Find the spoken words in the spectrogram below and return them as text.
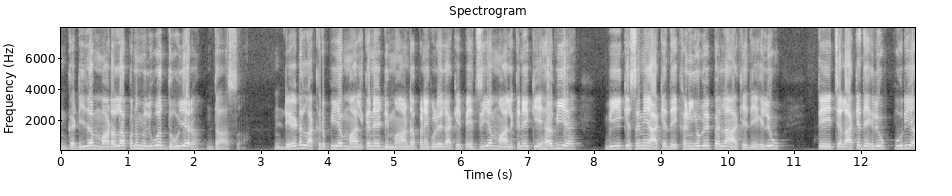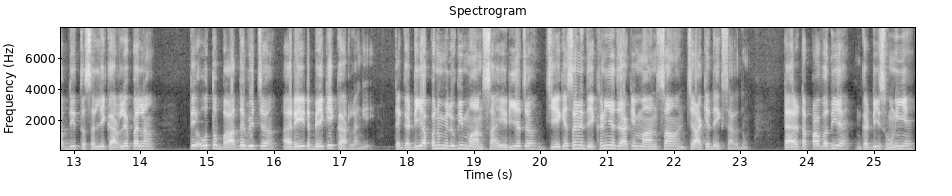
ਗੱਡੀ ਦਾ ਮਾਡਲ ਆਪਾਂ ਨੂੰ ਮਿਲੂਗਾ 2010 1.5 ਲੱਖ ਰੁਪਈਆ ਮਾਲਕ ਨੇ ਡਿਮਾਂਡ ਆਪਣੇ ਕੋਲੇ ਲਾ ਕੇ ਭੇਜੀ ਆ। ਮਾਲਕ ਨੇ ਕਿਹਾ ਵੀ ਹੈ ਵੀ ਕਿਸੇ ਨੇ ਆ ਕੇ ਦੇਖਣੀ ਹੋਵੇ, ਪਹਿਲਾਂ ਆ ਕੇ ਦੇਖ ਲਿਓ ਤੇ ਚਲਾ ਕੇ ਦੇਖ ਲਿਓ, ਪੂਰੀ ਆਪਦੀ ਤਸੱਲੀ ਕਰ ਲਿਓ ਪਹਿਲਾਂ ਤੇ ਉਹ ਤੋਂ ਬਾਅਦ ਦੇ ਵਿੱਚ ਰੇਟ ਬੇ ਕੇ ਕਰ ਲਾਂਗੇ। ਤੇ ਗੱਡੀ ਆਪਾਂ ਨੂੰ ਮਿਲੂਗੀ ਮਾਨਸਾ ਏਰੀਆ 'ਚ। ਜੇ ਕਿਸੇ ਨੇ ਦੇਖਣੀ ਹੈ, ਜਾ ਕੇ ਮਾਨਸਾ ਜਾ ਕੇ ਦੇਖ ਸਕਦੇ ਹੋ। ਟਾਇਰ ਟੱਪਾ ਵਧੀਆ ਗੱਡੀ ਸੋਹਣੀ ਹੈ।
